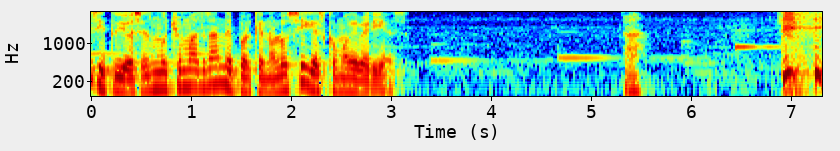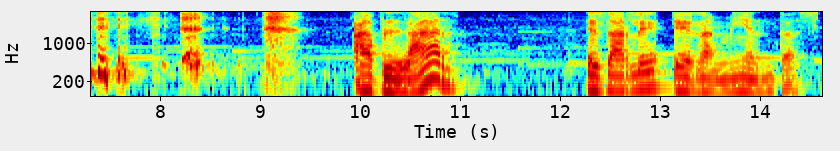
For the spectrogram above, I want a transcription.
si tu Dios es mucho más grande, porque no lo sigues como deberías? Ah. Hablar es darle herramientas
